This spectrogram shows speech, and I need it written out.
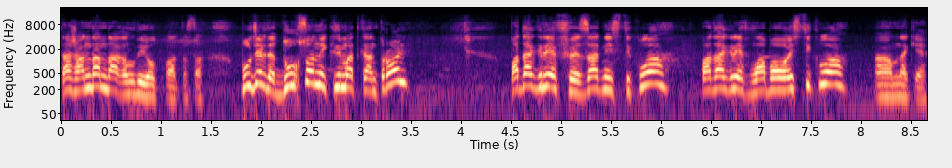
даже андан дагы ылдый болуп калат достор бул жерде двухзонный климат контроль подогрев заднее стекло подогрев лобовое стекло. Мынакей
